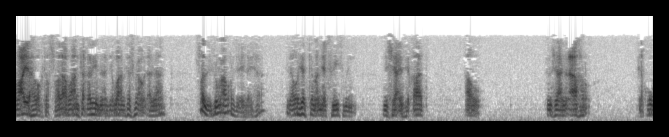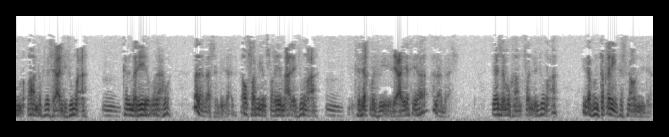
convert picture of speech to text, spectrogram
رعيها وقت الصلاة وأنت قريب من الجوانب تسمع الأذان صل الجمعة وارجع إليها. إذا وجدت من يكفيك من نساء ثقات أو إنسان آخر يقوم مقامك ليس عليه جمعة كالمريض ونحوه فلا بأس بذلك. أو صبي صغير ما عليه جمعة تثق في رعايتها فلا بأس. يلزمك أن تصلي الجمعة. إذا كنت قريب تسمع النداء.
